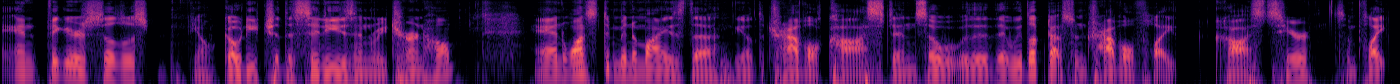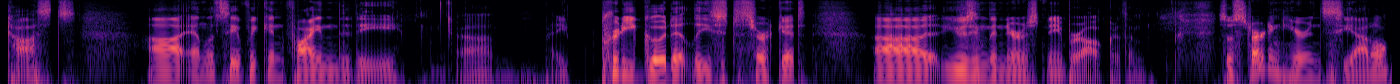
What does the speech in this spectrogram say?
and figures he'll just, you know, go to each of the cities and return home, and wants to minimize the, you know, the travel cost. And so we looked at some travel flight costs here, some flight costs, uh, and let's see if we can find the uh, a pretty good, at least, circuit uh, using the nearest neighbor algorithm. So starting here in Seattle,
